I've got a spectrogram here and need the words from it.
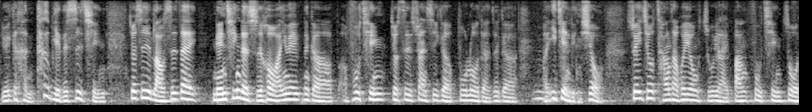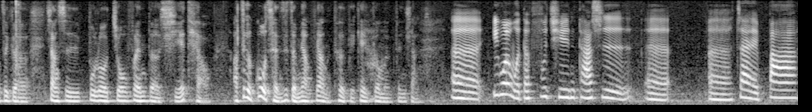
有一个很特别的事情，就是老师在年轻的时候啊，因为那个父亲就是算是一个部落的这个呃意见领袖，所以就常常会用主语来帮父亲做这个像是部落纠纷的协调啊，这个过程是怎么样？非常的特别，可以跟我们分享一下。呃，因为我的父亲他是呃呃在八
